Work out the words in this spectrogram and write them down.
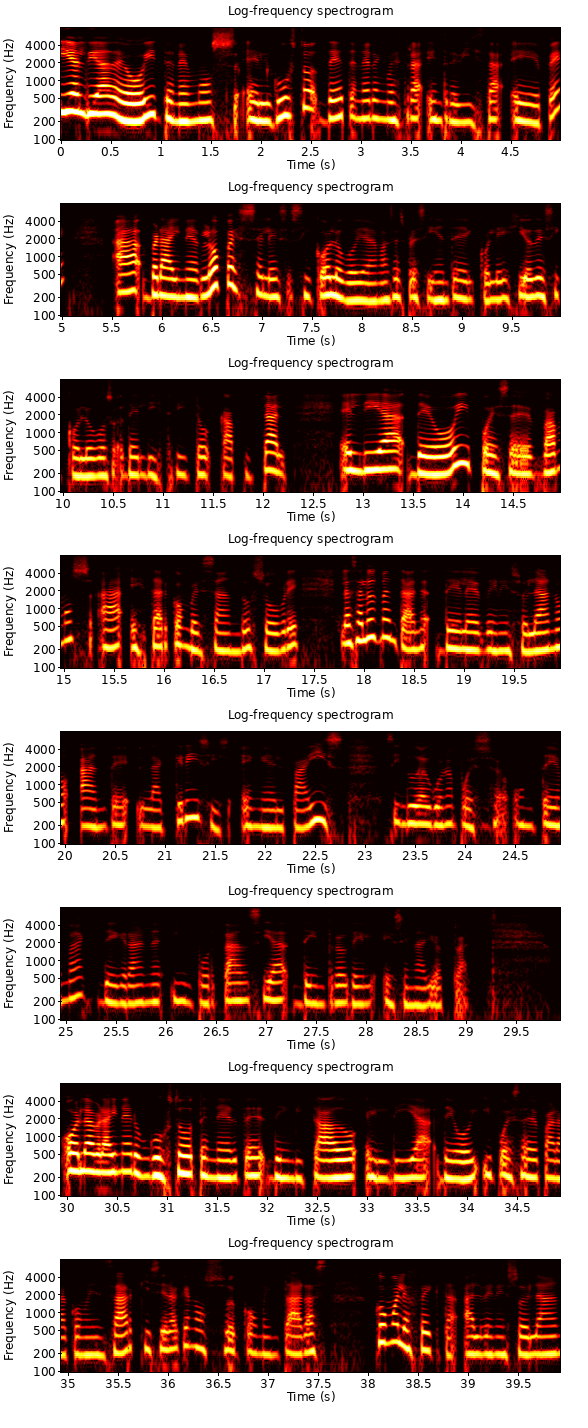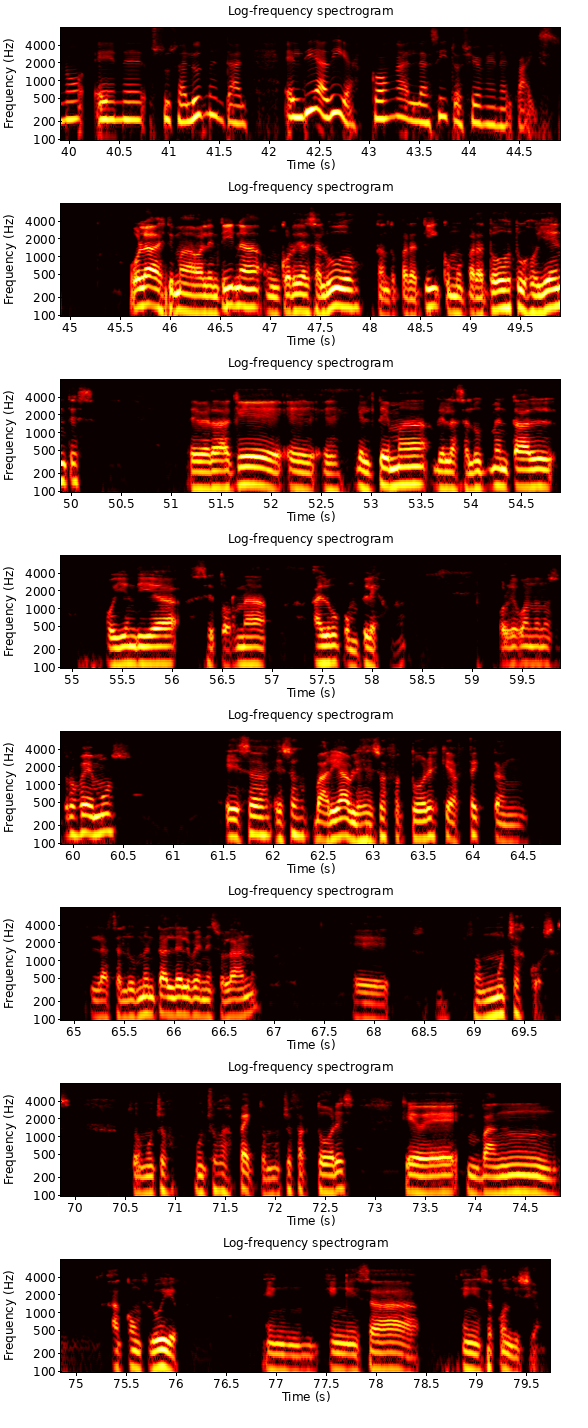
Y el día de hoy tenemos el gusto de tener en nuestra entrevista EEP a Brainer López. Él es psicólogo y además es presidente del Colegio de Psicólogos del Distrito Capital. El día de hoy, pues eh, vamos a estar conversando sobre la salud mental del venezolano ante la crisis en el país. Sin duda alguna, pues un tema de gran importancia dentro del escenario actual. Hola Brainer, un gusto tenerte de invitado el día de hoy y pues eh, para comenzar quisiera que nos comentaras cómo le afecta al venezolano en eh, su salud mental el día a día con eh, la situación en el país. Hola estimada Valentina, un cordial saludo tanto para ti como para todos tus oyentes. De verdad que el tema de la salud mental hoy en día se torna algo complejo. ¿no? Porque cuando nosotros vemos esas, variables, esos factores que afectan la salud mental del venezolano, eh, son muchas cosas, son muchos, muchos aspectos, muchos factores que van a confluir en, esa, en esa condición.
